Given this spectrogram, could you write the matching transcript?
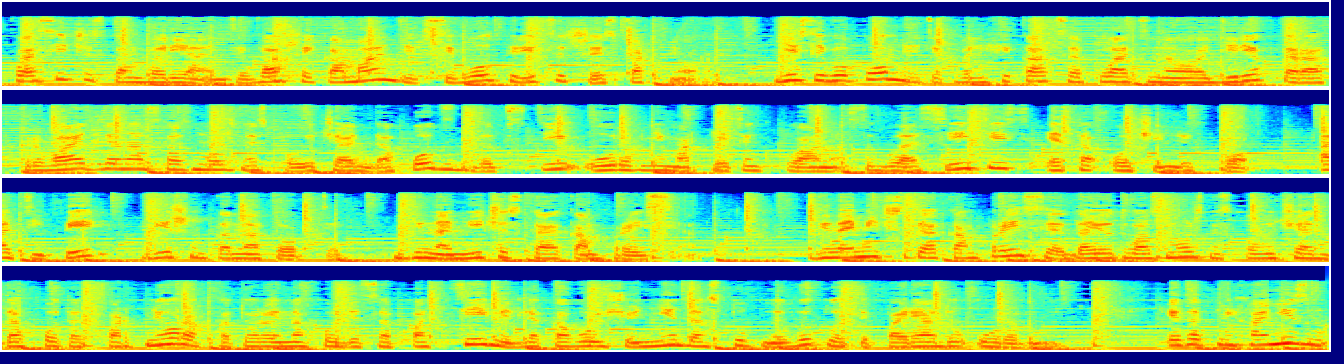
В классическом варианте в вашей команде всего 36 партнеров. Если вы помните, квалификация платинового директора открывает для нас возможность получать доход с 20 уровней маркетинг-плана. Согласитесь, это очень легко. А теперь вишенка на торте – динамическая компрессия. Динамическая компрессия дает возможность получать доход от партнеров, которые находятся под теми, для кого еще недоступны выплаты по ряду уровней. Этот механизм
